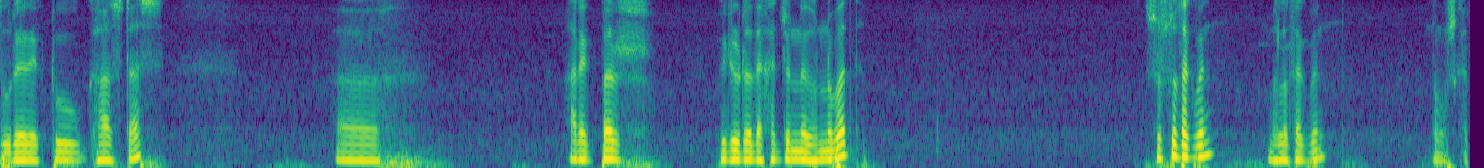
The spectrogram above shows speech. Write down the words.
দূরের, একটু ঘাস টাস। আরেকবার ভিডিওটা দেখার জন্য ধন্যবাদ। সুস্থ থাকবেন ভালো থাকবেন। নমস্কার।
